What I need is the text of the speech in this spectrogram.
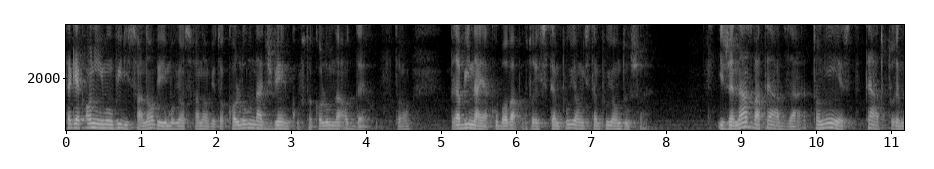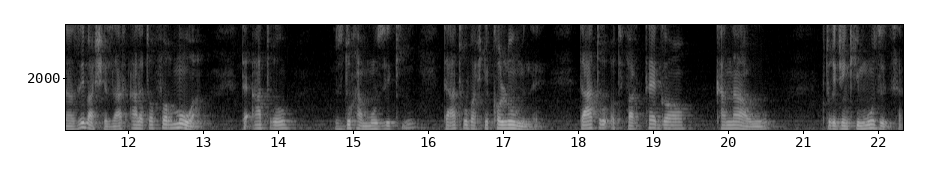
Tak jak oni mówili Swanowie i mówią Swanowie, to kolumna dźwięków, to kolumna oddechów, to drabina Jakubowa, po której wstępują i wstępują dusze. I że nazwa Teatr Zar to nie jest teatr, który nazywa się Zar, ale to formuła teatru z ducha muzyki, teatru właśnie kolumny, teatru otwartego kanału, który dzięki muzyce,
